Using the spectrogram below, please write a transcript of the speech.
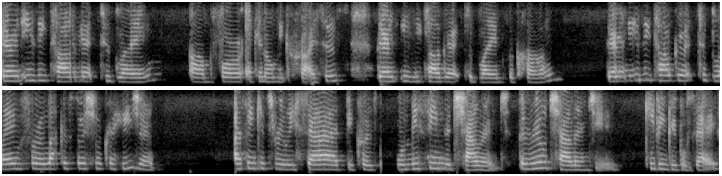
They're an easy target to blame um, for economic crisis. They're an easy target to blame for crime. They're an easy target to blame for a lack of social cohesion. I think it's really sad because we're missing the challenge. The real challenge is keeping people safe.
